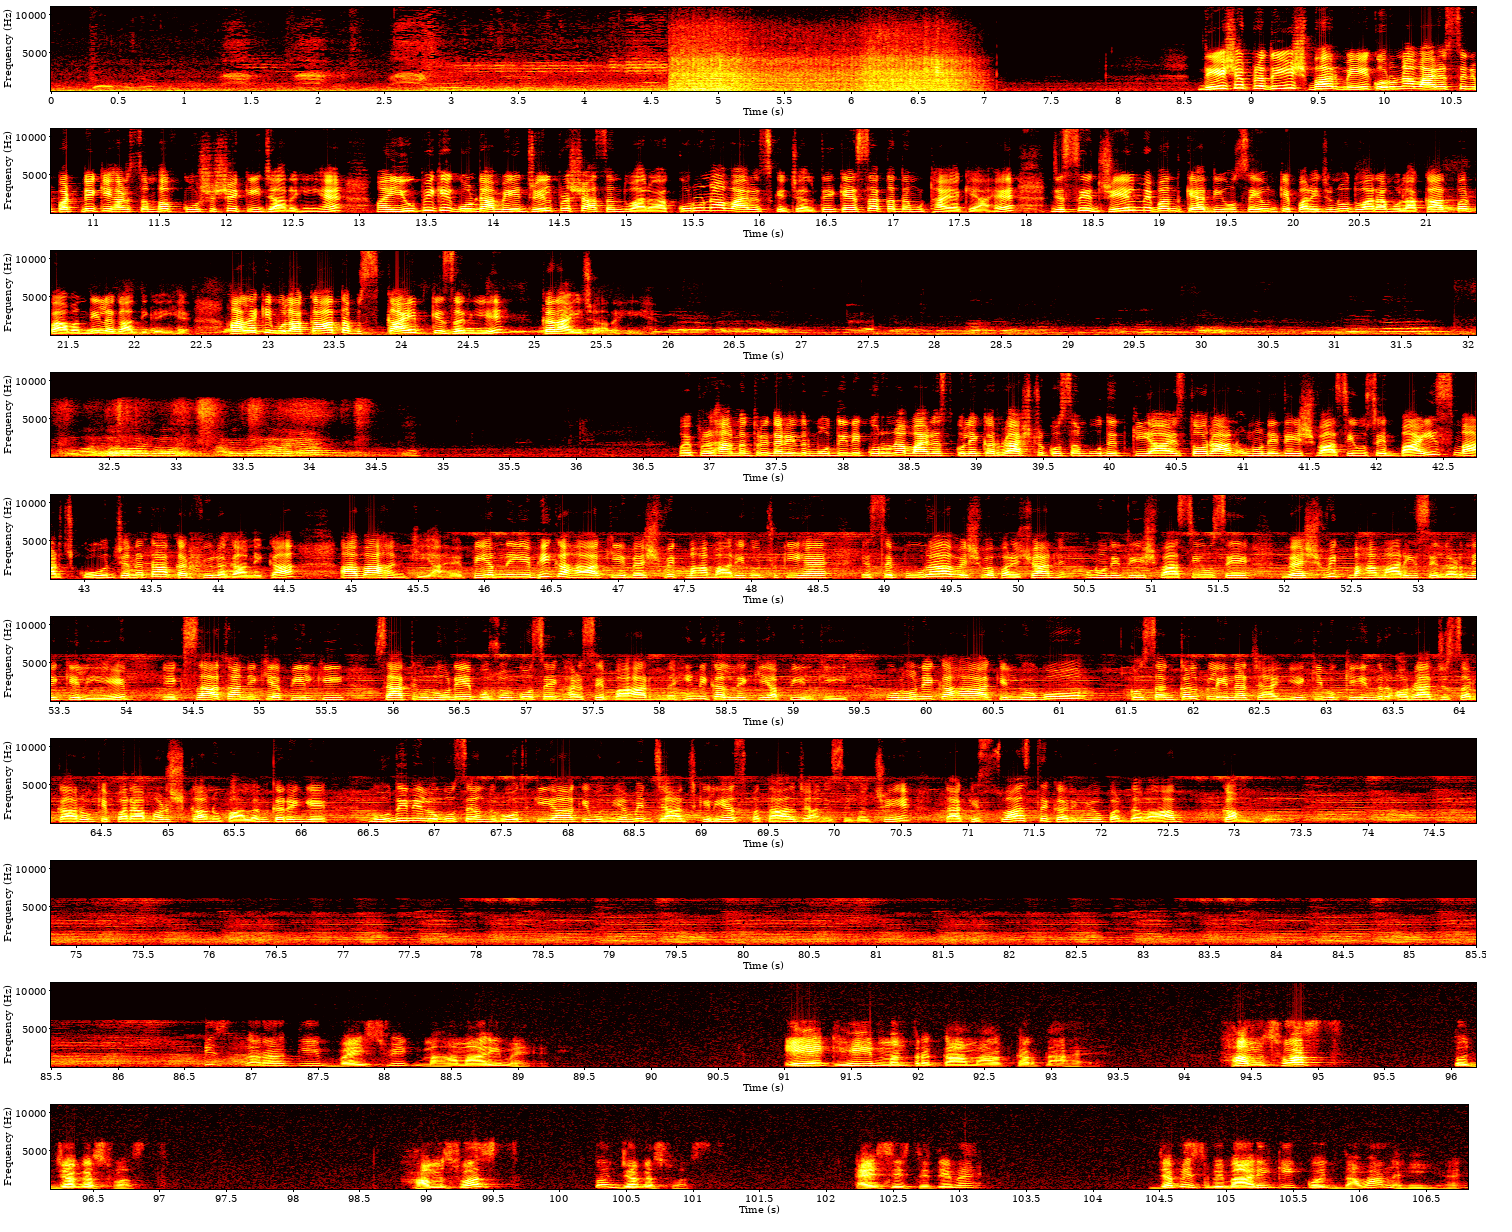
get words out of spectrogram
देश और प्रदेश भर में कोरोना वायरस से निपटने की हर संभव कोशिशें की जा रही हैं। वहीं यूपी के गोंडा में जेल प्रशासन द्वारा कोरोना वायरस के चलते एक ऐसा कदम उठाया गया है, जिससे जेल में बंद कैदियों से उनके परिजनों द्वारा मुलाकात पर पाबंदी लगा दी गई है। हालाँकि मुलाकात अब स्काइप के ज़रिए कराई जा रही है। वहीं प्रधानमंत्री नरेंद्र मोदी ने कोरोना वायरस को लेकर राष्ट्र को संबोधित किया। इस दौरान उन्होंने देशवासियों से 22 मार्च को जनता कर्फ्यू लगाने का आह्वान किया है। पीएम ने यह भी कहा कि ये वैश्विक महामारी हो चुकी है। इससे पूरा विश्व परेशान है। उन्होंने देशवासियों से वैश्विक महामारी से लड़ने के लिए एक साथ आने की अपील की। साथ ही उन्होंने बुज़ुर्गों से घर से बाहर नहीं निकलने की अपील की। उन्होंने कहा कि लोगों को संकल्प लेना चाहिए कि वो केंद्र और राज्य सरकारों के परामर्श का अनुपालन करेंगे। मोदी ने लोगों से अनुरोध किया कि वो नियमित जाँच के लिए अस्पताल जाने से बचें, ताकि स्वास्थ्य कर्मियों पर दबाव कम हो। इस तरह की वैश्विक महामारी में एक ही मंत्र काम करता है। हम स्वस्थ तो जग स्वस्थ। हम स्वस्थ तो जग स्वस्थ। ऐसी स्थिति में जब इस बीमारी की कोई दवा नहीं है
